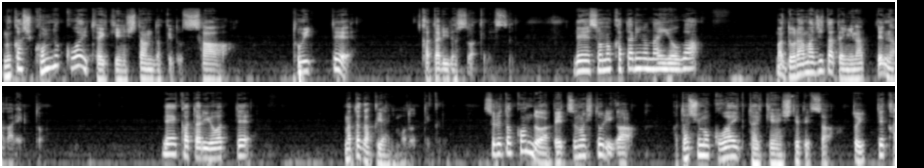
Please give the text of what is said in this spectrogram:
昔こんな怖い体験したんだけどさ、と言って語り出すわけです。で、その語りの内容が、まあ、ドラマ仕立てになって流れると。で、語り終わって、また楽屋に戻ってくる。すると今度は別の一人が、私も怖い体験しててさ、と言って語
